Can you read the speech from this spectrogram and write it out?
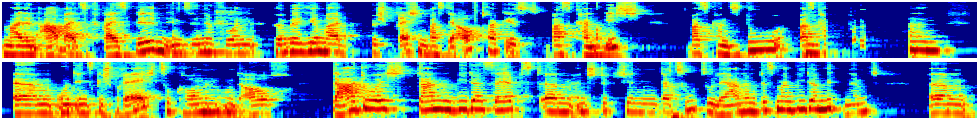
mal einen Arbeitskreis bilden im Sinne von, können wir hier mal besprechen, was der Auftrag ist, was kann ich, was kannst du, was mhm. kann ich von lernen ähm, und ins Gespräch zu kommen und auch dadurch dann wieder selbst ähm, ein Stückchen dazu zu lernen, das man wieder mitnimmt ähm,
